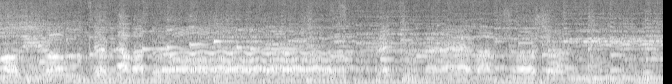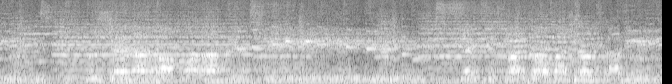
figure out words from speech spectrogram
მოდი რომ უცებ დამატროს ჩემთვის ვარდობა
